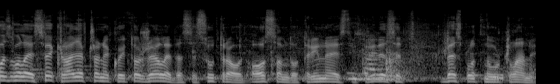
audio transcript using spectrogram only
pozvala je sve kraljevčane koji to žele da se sutra od 8 do 13.30 besplatno učlane.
